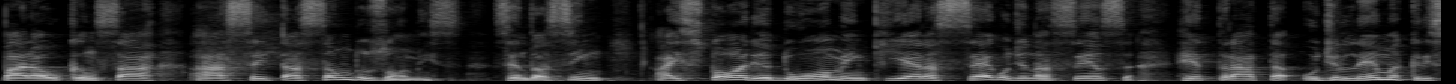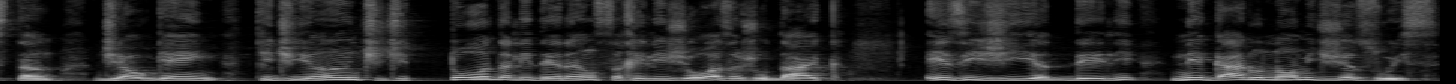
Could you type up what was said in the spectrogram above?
para alcançar a aceitação dos homens. Sendo assim, a história do homem que era cego de nascença retrata o dilema cristão de alguém que, diante de toda a liderança religiosa judaica, exigia dele negar o nome de Jesus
